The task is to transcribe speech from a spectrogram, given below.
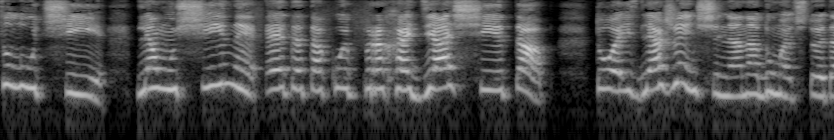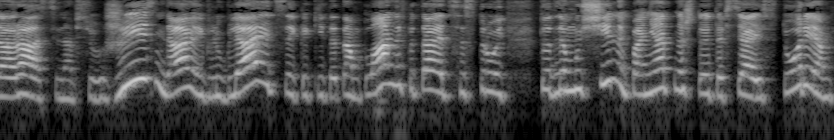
случае для мужчины это такой проходящий этап. То есть для женщины она думает, что это раз и на всю жизнь, да, и влюбляется, и какие-то там планы пытается строить, то для мужчины понятно, что это вся история.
